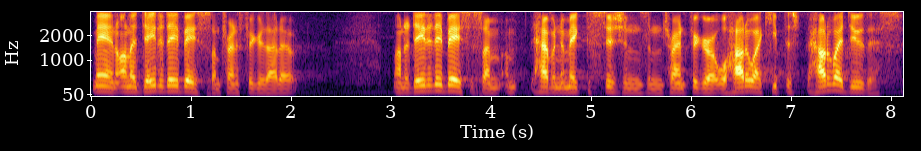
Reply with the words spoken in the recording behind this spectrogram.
Man, on a day to day basis, I'm trying to figure that out. On a day to day basis, I'm, I'm, having to make decisions and try and figure out, well, how do I keep this? How do I do this?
